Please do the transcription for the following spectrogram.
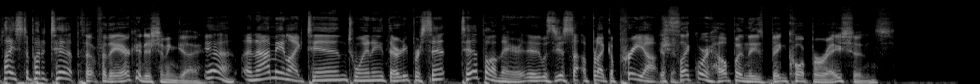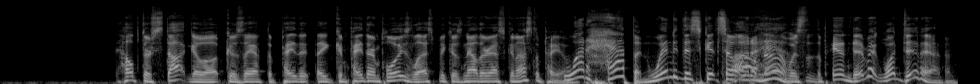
place to put a tip. Except for the air conditioning guy. Yeah, and I mean like 10, 20, 30% tip on there. It was just like a pre-option. It's like we're helping these big corporations help their stock go up because they have to pay that they can pay their employees less because now they're asking us to pay them. what happened? When did this get so out of know. hand? Was it the pandemic? What did happen?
